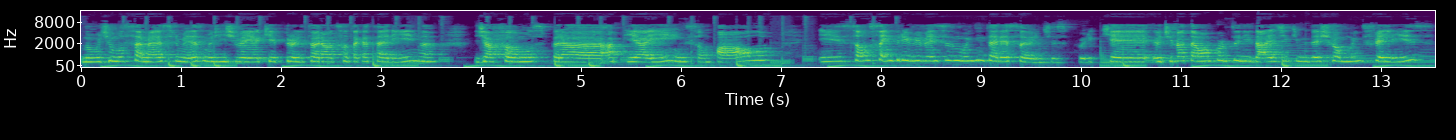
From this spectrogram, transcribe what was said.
No último semestre mesmo, a gente veio aqui para o litoral de Santa Catarina, já fomos para Apiaí, em São Paulo, e são sempre vivências muito interessantes, porque eu tive até uma oportunidade que me deixou muito feliz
